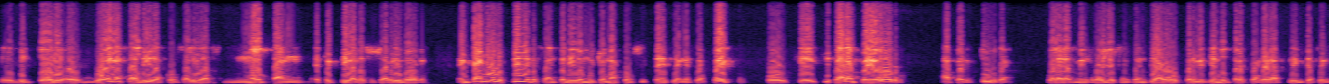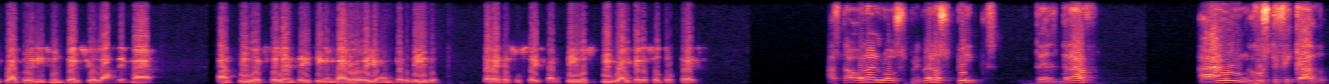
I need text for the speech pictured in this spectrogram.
eh, victoria- eh, buenas salidas con salidas no tan efectivas de sus abridores. En cambio, los Tigres han tenido mucho más consistencia en ese aspecto, porque quizá la peor apertura fue la de Mil Rogers en Santiago, permitiendo tres carreras limpias en cuatro inicios y un tercio. Las demás han sido excelentes y sin embargo ellos han perdido tres de sus seis partidos, igual que los otros tres. Hasta ahora los primeros picks del draft han justificado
